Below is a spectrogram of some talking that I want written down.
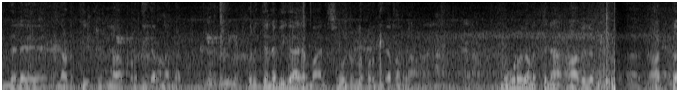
ഇന്നലെ നടത്തിയിട്ടുള്ള പ്രതികരണങ്ങൾ ഒരു ജനവികാരം മാനിച്ചുകൊണ്ടുള്ള പ്രതികരണങ്ങളാണ്. നൂറുകണക്കിന് ആളുകൾ കാട്ട്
